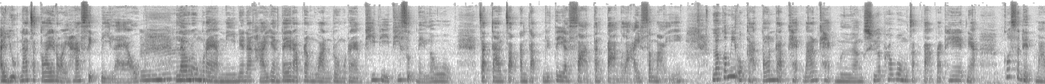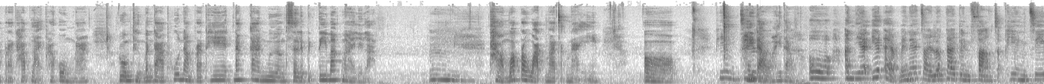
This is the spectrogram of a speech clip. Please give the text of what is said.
อายุน่าจะใกล้ร้อยห้าสิบปีแล้ว แล้วโรงแรมนี้เนี่ยนะคะ ยังได้รับรางวัลโรงแรมที่ดีที่สุดในโลก จากการจัดอันดับนิตยสารต่างๆ หลายสมัย แล้วก็มีโอกาสต้อนรับแขกบ้านแขกเมือง เชื้อพระวงศ์จากต่างประเทศเนี่ยก็เสด็จมาประทับหลายพระองค์นะ รวมถึงบรรดาผู้นำประเทศ นักการเมืองเซเลบริตี้มากมายเลยล่ะอืมถามว่าประวัติมาจากไหน เออพี่แองจี้ให้เดาค่ะให้เดาเอออันเนี้ยเอี้ยนแอบไม่แน่ใจแล้วกลายเป็นฟังจากพี่แองจี้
